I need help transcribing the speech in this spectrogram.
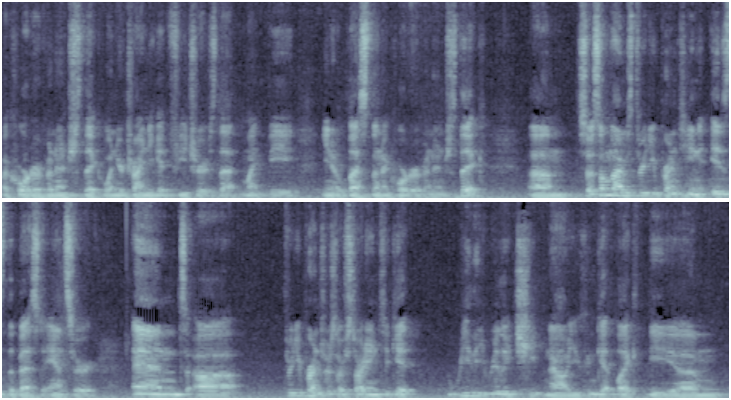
a quarter of an inch thick when you're trying to get features that might be, you know, less than a quarter of an inch thick. Um, so sometimes 3D printing is the best answer. And uh, 3D printers are starting to get really, really cheap now. You can get like the um,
